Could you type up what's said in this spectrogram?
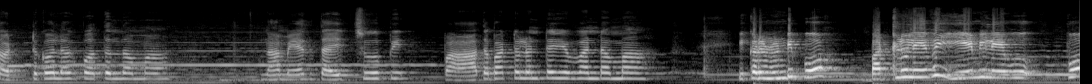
తట్టుకోలేకపోతుందమ్మా. నా మీద దయ చూపి పాత బట్టలుంటే ఇవ్వండి అమ్మా ఇక్కడ నుండి పో బట్టలు లేవు ఏమీ లేవు పో.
